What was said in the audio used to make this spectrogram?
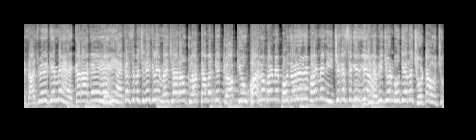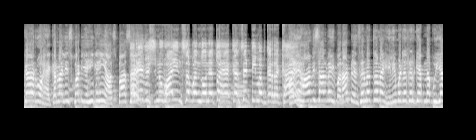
गाइस आज मेरे गेम में हैकर आ गए हैं। तो हैकर से बचने के लिए मैं जा रहा हूँ क्लॉक टावर के क्लॉक के ऊपर। भाई मैं पहुँच अरे भाई मैं नीचे कैसे गिर गया? लेकिन अभी जोन बहुत ज़्यादा छोटा हो चुका है और वो हैकर वाली स्क्वाड यहीं कहीं आस पास अरे विष्णु भाई इन सब बंदों ने तो हैकर से टीम अप कर रखा है। अरे हाँ विशाल भाई पर आप टेंशन मत लो मैं हीलिंग बटल करके अपना बुया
